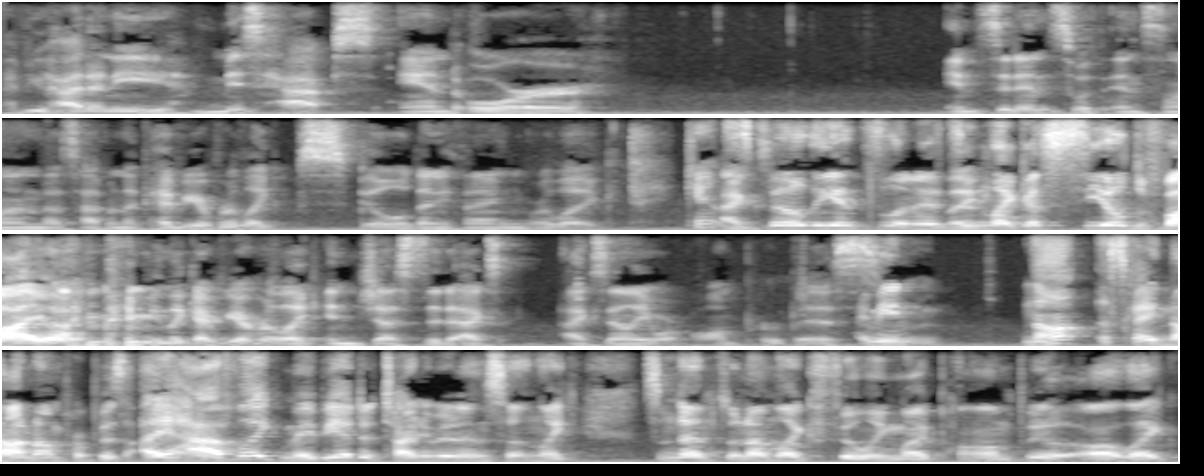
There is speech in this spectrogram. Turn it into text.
have you had any mishaps and or incidents with insulin that's happened? Like, have you ever like spilled anything or like? Can't Ex- spill the insulin. It's in like- like a sealed vial. I mean, like, have you ever like ingested ac- accidentally or on purpose? I mean, not this guy, not on purpose. I have like maybe had a tiny bit of insulin. Like sometimes when I'm like filling my pump, it, I'll like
